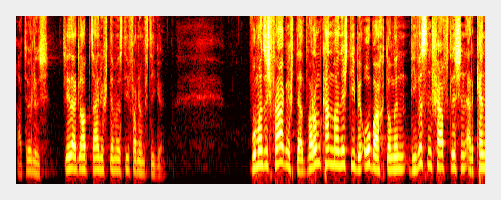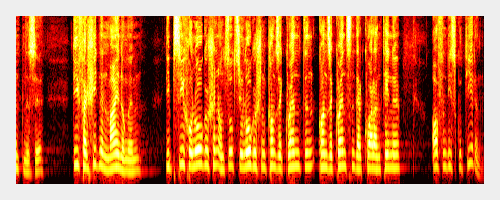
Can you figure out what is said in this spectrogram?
Natürlich, jeder glaubt, seine Stimme ist die vernünftige. Wo man sich Fragen stellt, warum kann man nicht die Beobachtungen, die wissenschaftlichen Erkenntnisse, die verschiedenen Meinungen, die psychologischen und soziologischen Konsequenzen der Quarantäne offen diskutieren?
